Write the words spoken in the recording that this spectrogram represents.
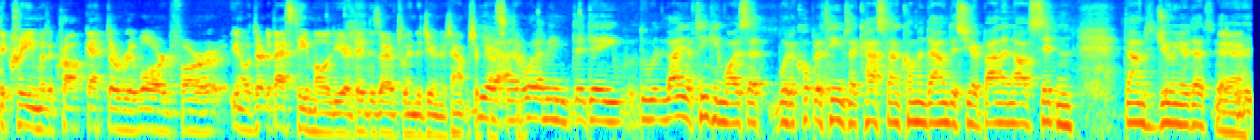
The cream of the crop get their reward for you know they're the best team all year. They deserve to win the junior championship. Yeah, uh, well, I mean, the, the, the line of thinking was that with a couple of teams like Castletown coming down this year, Ballina sitting down to junior, that Yeah. uh,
